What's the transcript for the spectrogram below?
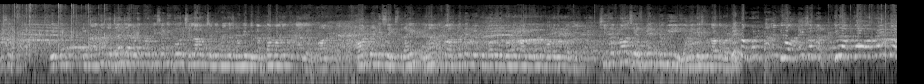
Listen, if, I was the judge, I would have probably said you go chill out, semi-finals don't need to come. Come on finale on on 26th, right? Yeah, of course. But then we have to follow the protocol, we have to follow the process. She's of course she has meant to be. I mean, there's no doubt about it. Rainbow, what a talent you are! Ladies and gentlemen, give it up for Rainbow!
